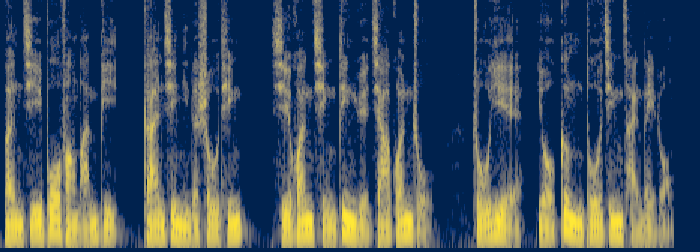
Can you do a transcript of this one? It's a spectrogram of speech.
本集播放完毕，感谢您的收听，喜欢请订阅加关注，主页有更多精彩内容。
